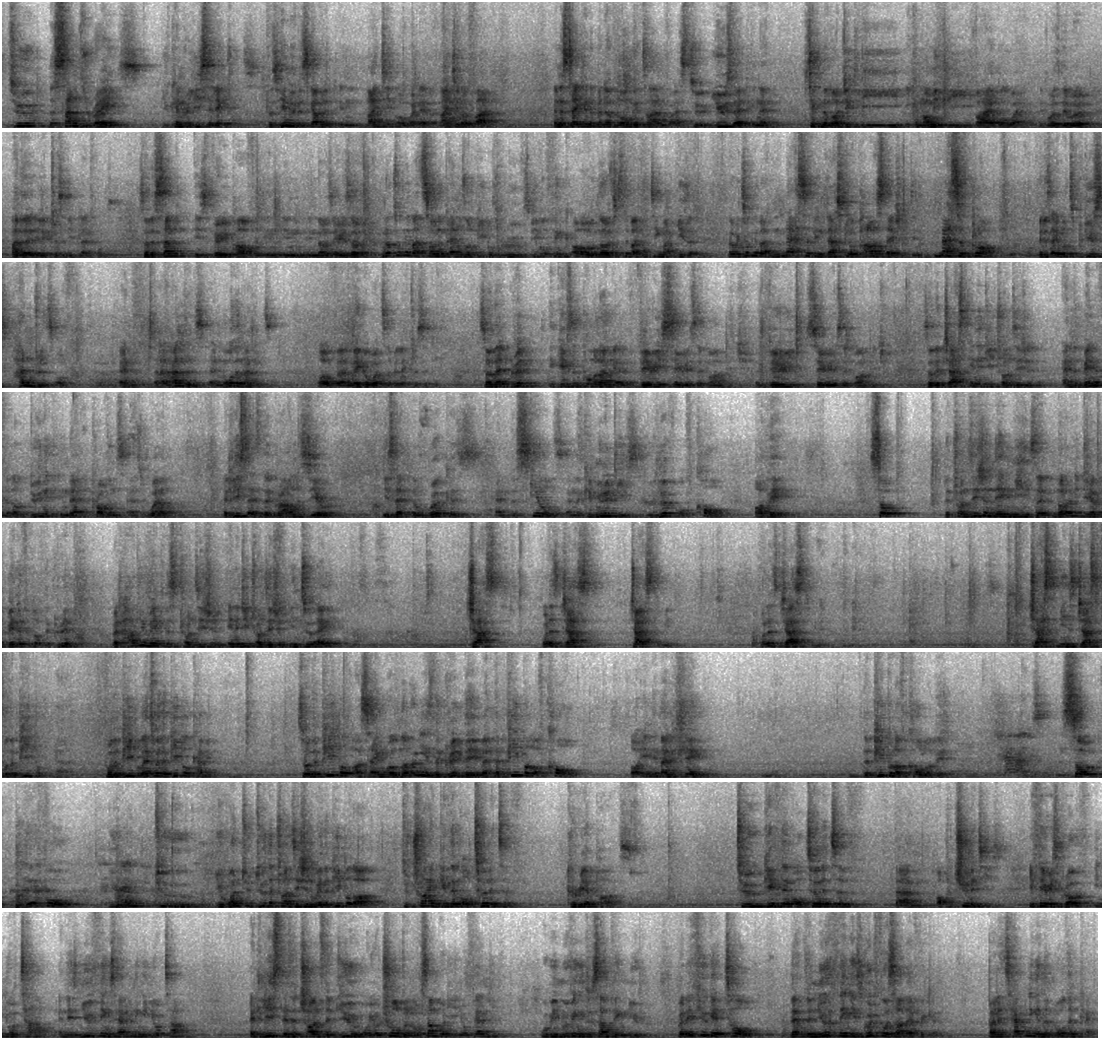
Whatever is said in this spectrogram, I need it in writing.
through the sun's rays, you can release electrons. It was him who discovered it in 19 or whatever, 1905. And it's taken a bit of longer time for us to use that in a technologically, economically viable way. It was, there were other electricity platforms. So the sun is very powerful in, in, in those areas. So we're not talking about solar panels on people's roofs. People think, oh, no, it's just about heating my geyser. No, we're talking about massive industrial power stations, a massive plant that is able to produce hundreds of, and uh, hundreds, and more than hundreds of uh, megawatts of electricity. So that grid it gives Mpumalanga a very serious advantage, a very serious advantage. So the just energy transition and the benefit of doing it in that province as well, at least as the ground zero, is that the workers and the skills and the communities who live off coal are there. So the transition then means that not only do you have the benefit of the grid, but how do you make this transition, energy transition, into a just? What does just? Just mean? What does just mean? Just means just for the people. For the people. That's where the people come in. So the people are saying, well, not only is the grid there, but the people of coal are in Emalahleni. The people of coal are there. So therefore, you want to you want to do the transition where the people are to try and give them alternative career paths, to give them alternative um, opportunities. If there is growth in your town and there's new things happening in your town, at least there's a chance that you or your children or somebody in your family will be moving into something new. But if you get told that the new thing is good for South Africa, but it's happening in the Northern Cape,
